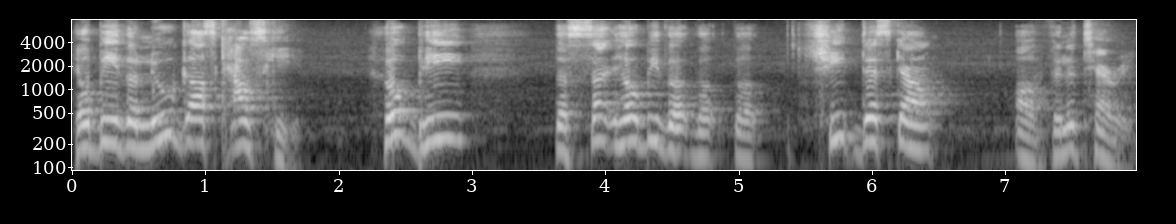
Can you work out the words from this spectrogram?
He'll be the new Gostkowski. He'll be the. He'll be the, the, the cheap discount of Vinatieri.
